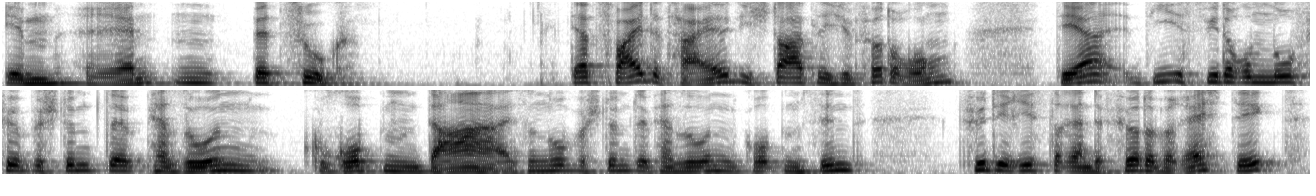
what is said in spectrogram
im Rentenbezug. Der zweite Teil, die staatliche Förderung, der, die ist wiederum nur für bestimmte Personengruppen da. Also nur bestimmte Personengruppen sind für die Riester-Rente förderberechtigt.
